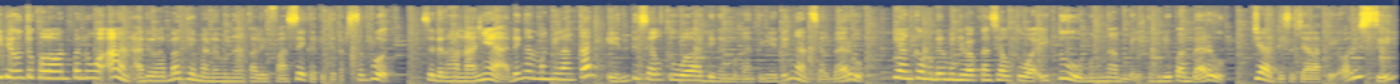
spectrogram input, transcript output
Ide untuk melawan penuaan adalah bagaimana mengakali fase ketiga tersebut. Sederhananya dengan menghilangkan inti sel tua dengan menggantinya dengan sel baru yang kemudian menyebabkan sel tua itu mengambil kehidupan baru. Jadi secara teoris sih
